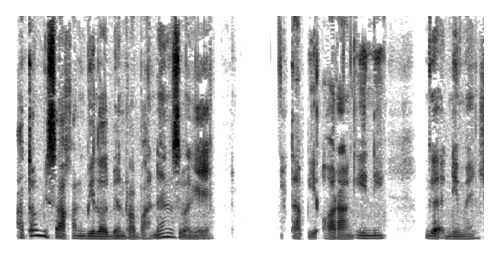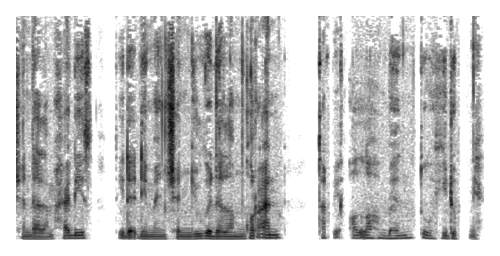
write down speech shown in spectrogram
atau misalkan Bilal bin Rabah dan sebagainya. Tapi orang ini gak dimention dalam hadis tidak dimention juga dalam Quran tapi Allah bantu hidupnya.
